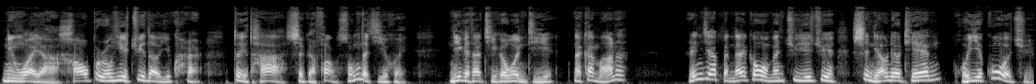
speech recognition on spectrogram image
另外呀，好不容易聚到一块儿，对他是个放松的机会。你给他提个问题，那干嘛呢？人家本来跟我们聚一聚是聊聊天，回忆过去。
